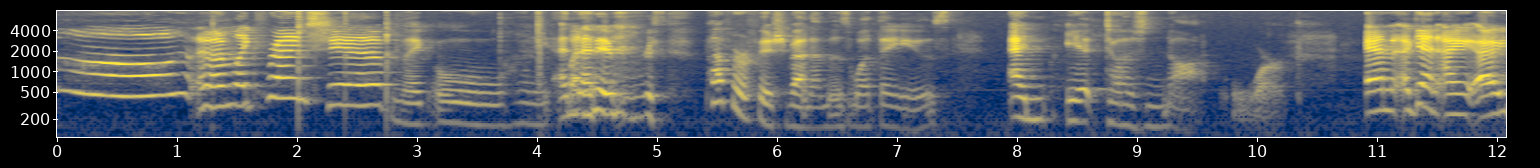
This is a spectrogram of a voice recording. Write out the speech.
Aw, and I'm like friendship. I'm like, oh, honey. And But then it- it, pufferfish venom is what they use, and it does not work. And again, I, I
